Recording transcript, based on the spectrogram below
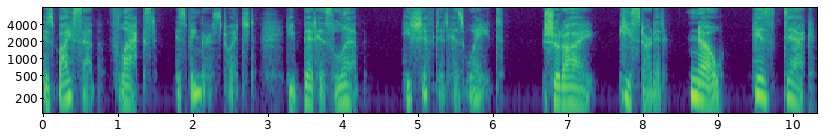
His bicep flexed, his fingers twitched. He bit his lip. He shifted his weight. Should I he started. No. His dick,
